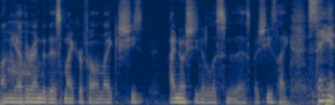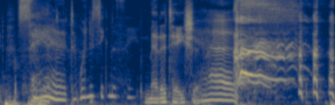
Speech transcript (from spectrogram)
on the other end of this microphone, like she's. I know she's gonna listen to this, but she's like, "Say it, say, it." When is she going to say it? Meditation. Yes.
